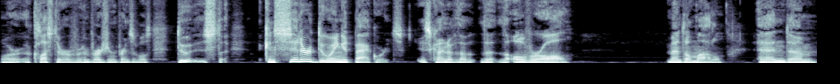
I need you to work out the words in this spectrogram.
or a cluster of inversion principles. Do st- consider doing it backwards is kind of the, the, the overall mental model. And, um,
